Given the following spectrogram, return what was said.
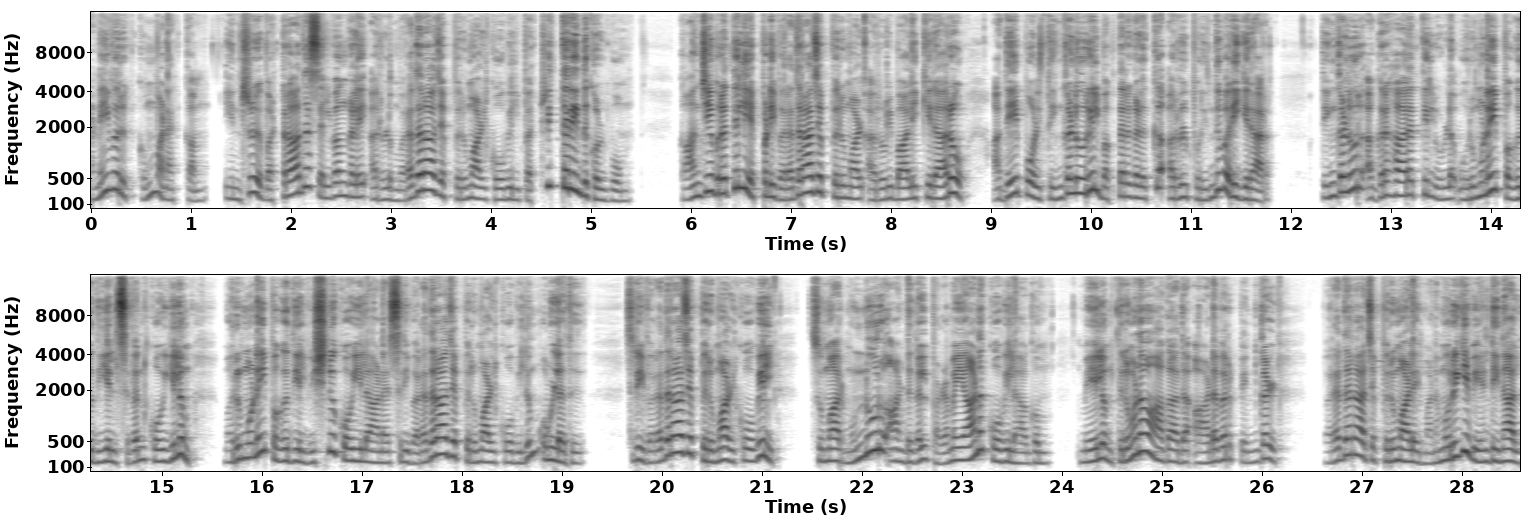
அனைவருக்கும் வணக்கம். இன்று வற்றாத செல்வங்களை அருளும் வரதராஜ பெருமாள் கோவில் பற்றி தெரிந்து கொள்வோம். காஞ்சிபுரத்தில் எப்படி வரதராஜ பெருமாள் அருள் பாலிக்கிறாரோ அதேபோல் திங்களூரில் பக்தர்களுக்கு அருள் புரிந்து வருகிறார். திங்களூர் அக்ரஹாரத்தில் உள்ள ஒருமுனை பகுதியில் சிவன் கோயிலும் மறுமுனை பகுதியில் விஷ்ணு கோயிலான ஸ்ரீ வரதராஜ பெருமாள் கோவிலும் உள்ளது. ஸ்ரீ வரதராஜ பெருமாள் கோவில் சுமார் முன்னூறு ஆண்டுகள் பழமையான கோவிலாகும். மேலும் திருமணமாகாத ஆடவர் பெண்கள் வரதராஜ பெருமாளை மனமுருகி வேண்டினால்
